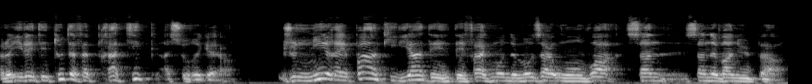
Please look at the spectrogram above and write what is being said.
Alors, il a été tout à fait pratique à ce regard. Je nierai pas qu'il y a des, fragments de Mozart où on voit, ça ne va nulle part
